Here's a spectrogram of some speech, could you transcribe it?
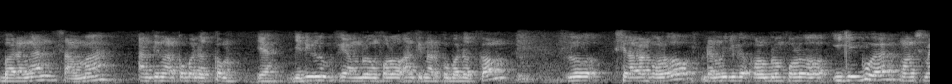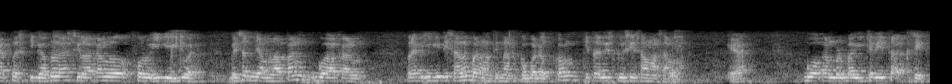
barengan sama antinarkoba.com ya. Jadi lu yang belum follow antinarkoba.com lu silakan follow dan lu juga kalau belum follow IG gua Mons Madness 13 silakan lu follow IG gua. Besok jam 8 gua akan live IG di sana bareng antinarkoba.com kita diskusi sama-sama ya. Gua akan berbagi cerita ke situ,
